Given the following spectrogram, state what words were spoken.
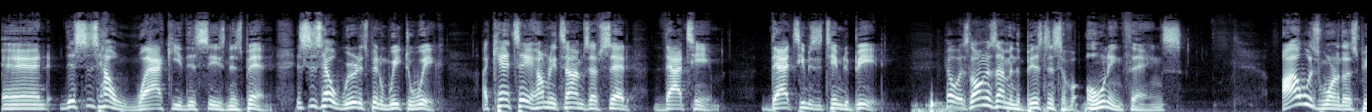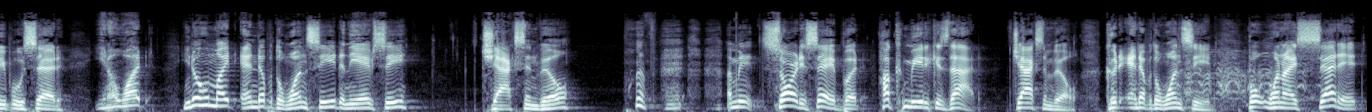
And this is how wacky this season has been. This is how weird it's been week to week. I can't say how many times I've said that team. That team is a team to beat. Hell, as long as I'm in the business of owning things, I was one of those people who said, you know what? You know who might end up with the one seed in the AFC? Jacksonville. I mean, sorry to say, but how comedic is that? Jacksonville could end up with the one seed. But when I said it,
